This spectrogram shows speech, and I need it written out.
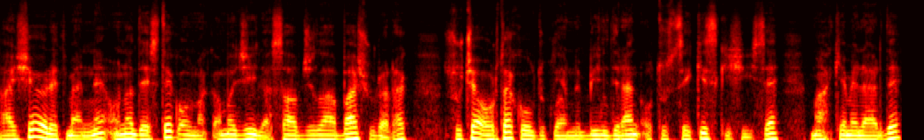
Ayşe öğretmenle ona destek olmak amacıyla savcılığa başvurarak suça ortak olduklarını bildiren 38 kişi ise mahkemelerde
